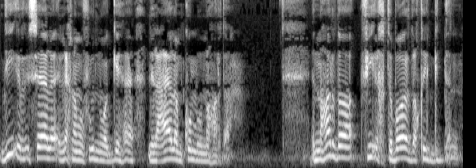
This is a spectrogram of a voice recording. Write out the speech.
دي الرسالة اللي إحنا المفروض نوجهها للعالم كله النهاردة. النهاردة في اختبار دقيق جدا.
